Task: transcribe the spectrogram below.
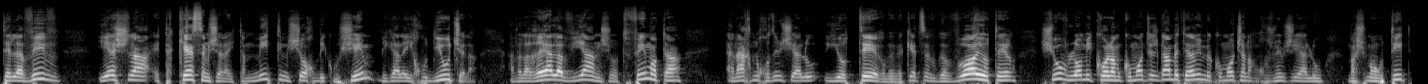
תל אביב, יש לה את הקסם שלה, היא תמיד תמשוך ביקושים בגלל הייחודיות שלה. אבל ערי הלוויין שעוטפים אותה, אנחנו חושבים שיעלו יותר ובקצב גבוה יותר. שוב, לא מכל המקומות, יש גם בתל אביב מקומות שאנחנו חושבים שיעלו משמעותית,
